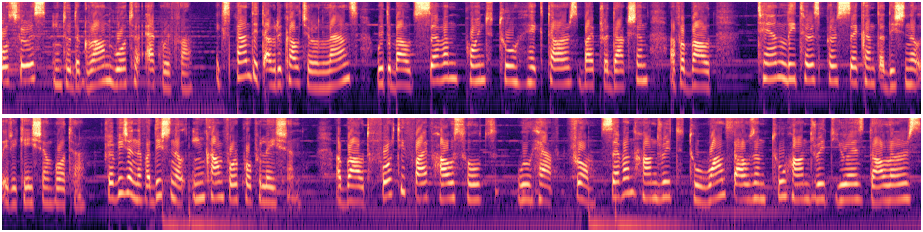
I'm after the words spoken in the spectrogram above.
phosphorus into the groundwater aquifer, expanded agricultural lands with about 7.2 hectares by production of about 10 liters per second additional irrigation water. Provision of additional income for population. About 45 households will have from 700 to 1200 US dollars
